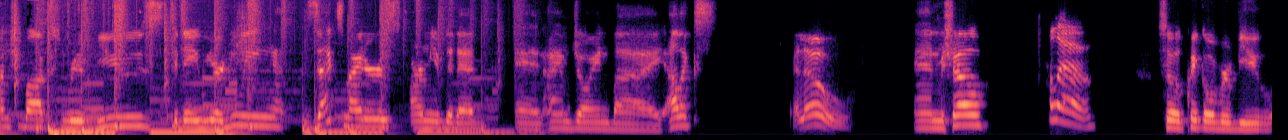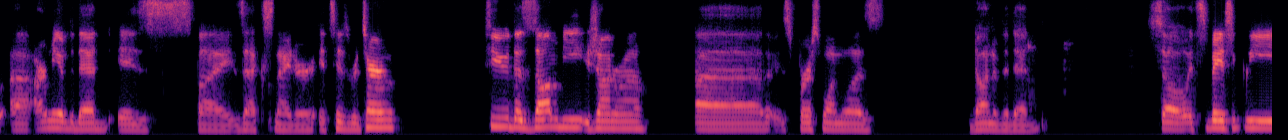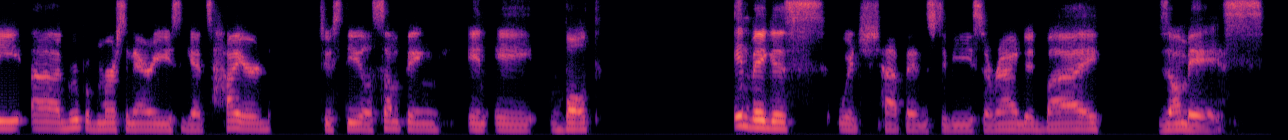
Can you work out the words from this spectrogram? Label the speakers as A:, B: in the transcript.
A: Lunchbox Reviews. Today we are doing Zack Snyder's Army of the Dead, and I am joined by Alex.
B: Hello.
A: And Michelle.
C: Hello.
A: So, quick overview uh, Army of the Dead is by Zack Snyder. It's his return to the zombie genre. Uh, his first one was Dawn of the Dead. So, it's basically a group of mercenaries gets hired to steal something in a vault in Vegas, which happens to be surrounded by zombies.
